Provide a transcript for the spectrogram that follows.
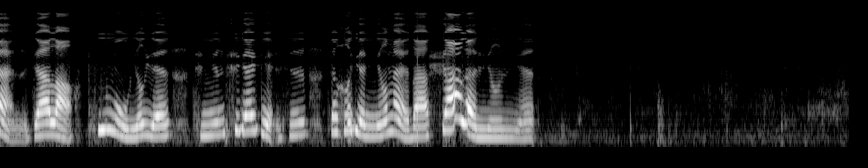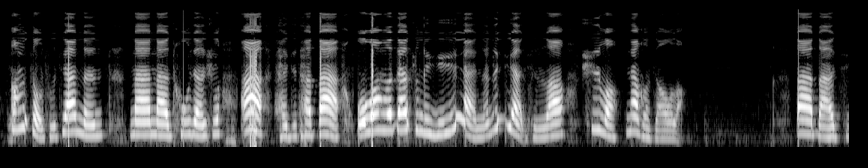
奶奶家了。提姆留言，请您吃点点心，再喝点牛奶吧。莎兰留言。刚走出家门，妈妈突然说：“啊，孩子他爸，我忘了带送给爷爷奶奶的点心了，是吗？那可糟了。”爸爸急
